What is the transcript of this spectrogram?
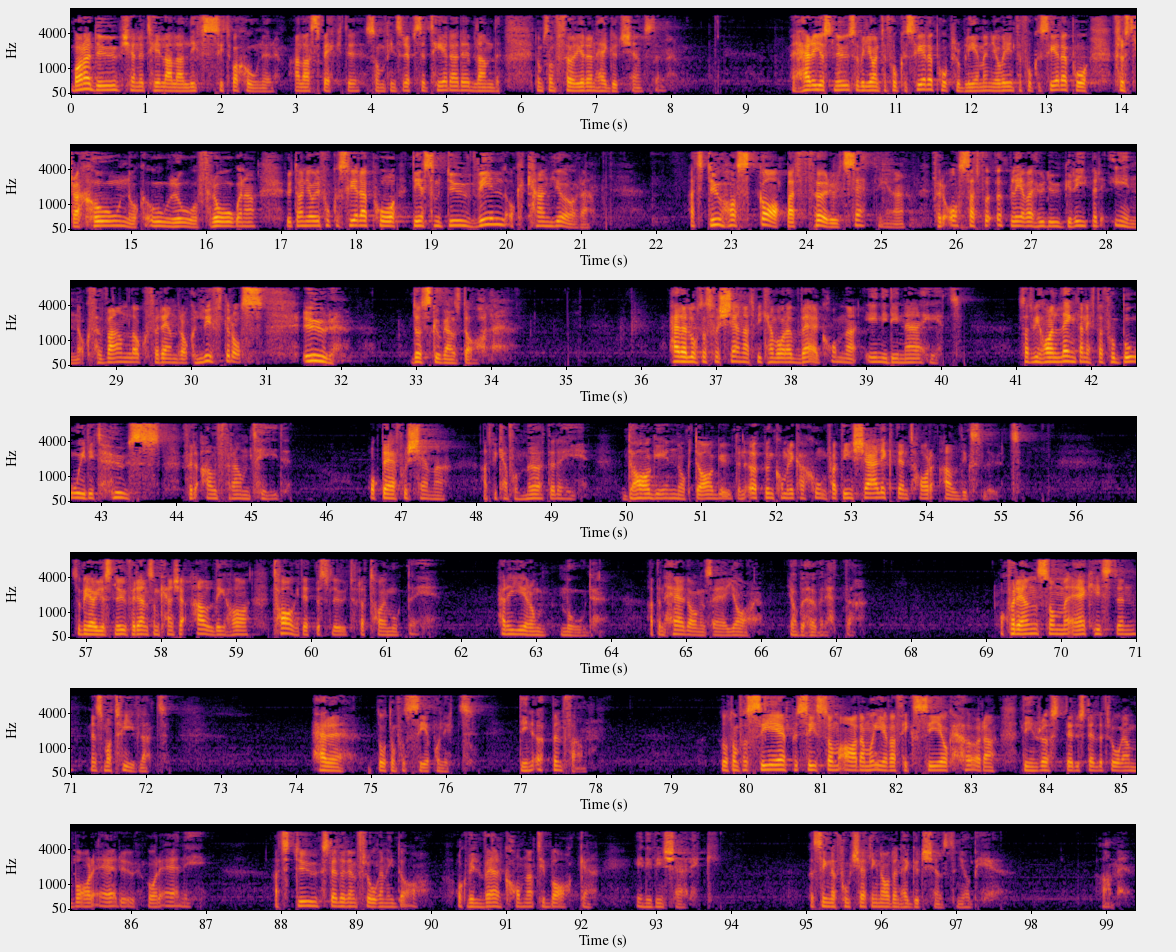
Bara du känner till alla livssituationer, alla aspekter som finns representerade bland de som följer den här gudstjänsten. Men här just nu så vill jag inte fokusera på problemen, jag vill inte fokusera på frustration och oro och frågorna, utan jag vill fokusera på det som du vill och kan göra. Att du har skapat förutsättningarna för oss att få uppleva hur du griper in och förvandlar och förändrar och lyfter oss ur dödsskuggans dal. Herre, låt oss få känna att vi kan vara välkomna in i din närhet. Så att vi har en längtan efter att få bo i ditt hus för all framtid. Och där få känna att vi kan få möta dig dag in och dag ut. En öppen kommunikation för att din kärlek den tar aldrig slut. Så ber jag just nu för den som kanske aldrig har tagit ett beslut för att ta emot dig. Herre, ge dem mod att den här dagen säga ja, jag behöver detta. Och för den som är kristen men som har tvivlat. Herre, låt dem få se på nytt din öppen famn. Låt dem få se, precis som Adam och Eva fick se och höra din röst där du ställde frågan, var är du, var är ni? Att du ställer den frågan idag och vill välkomna tillbaka in i din kärlek. Välsigna fortsättningen av den här gudstjänsten jag ber. Amen.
